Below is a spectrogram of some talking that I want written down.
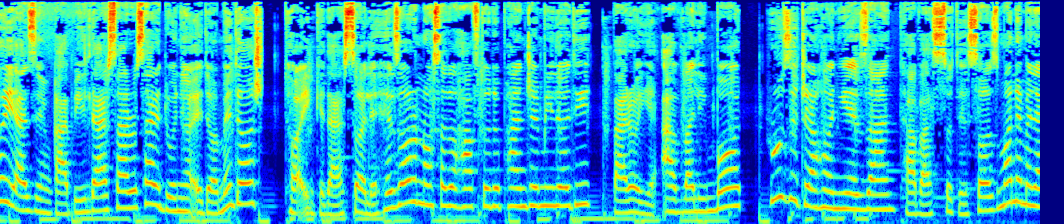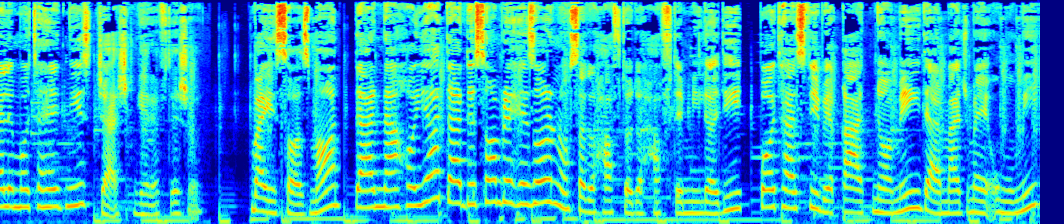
های از این قبیل در سراسر دنیا ادامه داشت تا اینکه در سال 1975 میلادی برای اولین بار روز جهانی زن توسط سازمان ملل متحد نیز جشن گرفته شد. و این سازمان در نهایت در دسامبر 1977 میلادی با تصویب قطعنامه‌ای در مجمع عمومی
